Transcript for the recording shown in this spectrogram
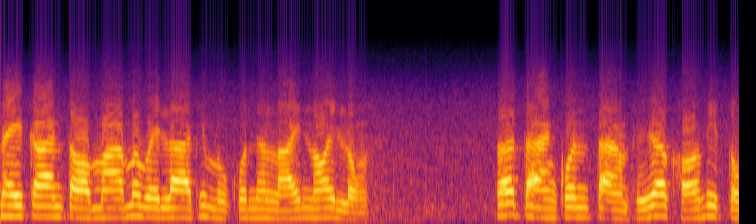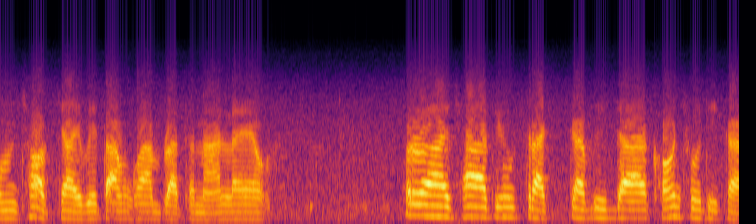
ในการต่อมาเมื่อเวลาที่บุคคลทั้งหลายน้อยลงเพราะต่างคนต่างถือของที่ตนชอบใจไปตามความปรารถนาแล้ว พระราชาจึงตรัสกับบิดาของโชติกา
